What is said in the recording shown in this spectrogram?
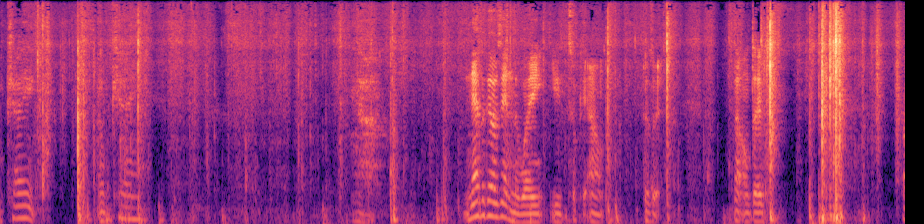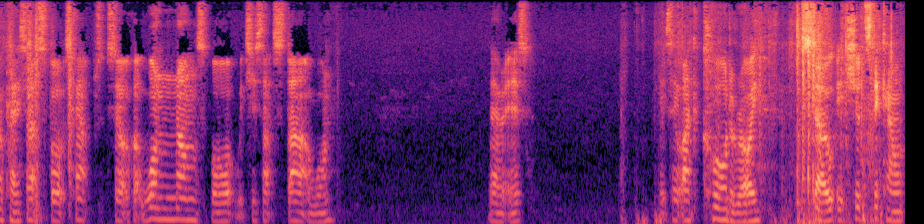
Okay. Okay. Never goes in the way you took it out, does it? That'll do. Okay, so that's sports caps. So I've got one non-sport, which is that starter one. There it is. It's like a corduroy, so it should stick out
